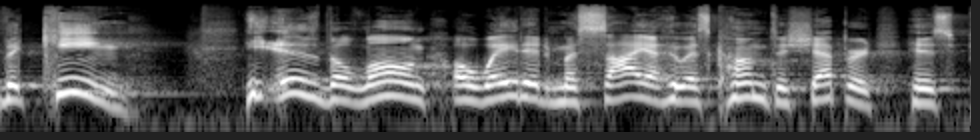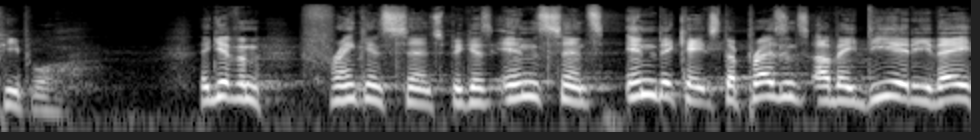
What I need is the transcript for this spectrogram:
the King. He is the long awaited Messiah who has come to shepherd his people. They give him frankincense because incense indicates the presence of a deity. They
